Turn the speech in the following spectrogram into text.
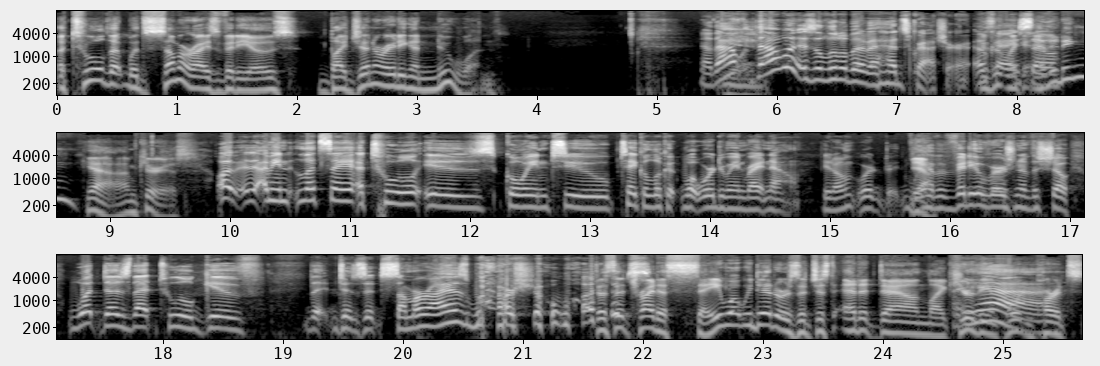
A tool that would summarize videos by generating a new one. Now that Yeah. that one is a little bit of a head scratcher. Okay, Is it like so editing? Yeah, I'm curious. Well, I mean, let's say a tool is going to take a look at what we're doing right now. You know, we're, we have a video version of the show. What does that tool give? That, does it summarize what our show was? Does it try to say what we did, or is it just edit down like here are the important parts?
